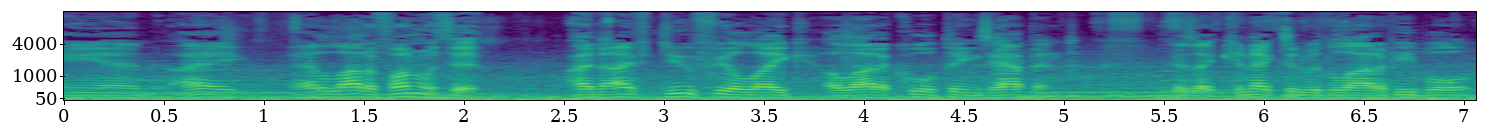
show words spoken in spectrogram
And I had a lot of fun with it. And I do feel like a lot of cool things happened because I connected with a lot of people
